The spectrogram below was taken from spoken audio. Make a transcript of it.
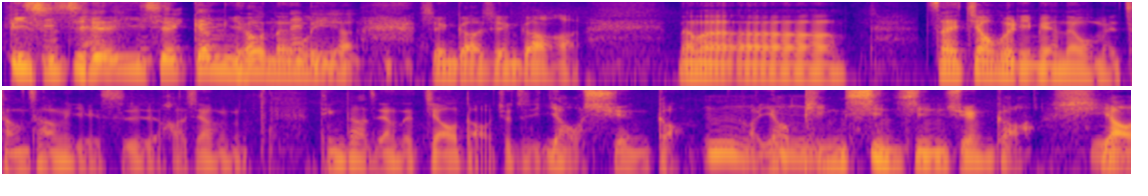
比世界一切更有能力啊！宣告，宣告哈。那么呃，在教会里面呢，我们常常也是好像。听到这样的教导，就是要宣告，嗯，要凭信心宣告，要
